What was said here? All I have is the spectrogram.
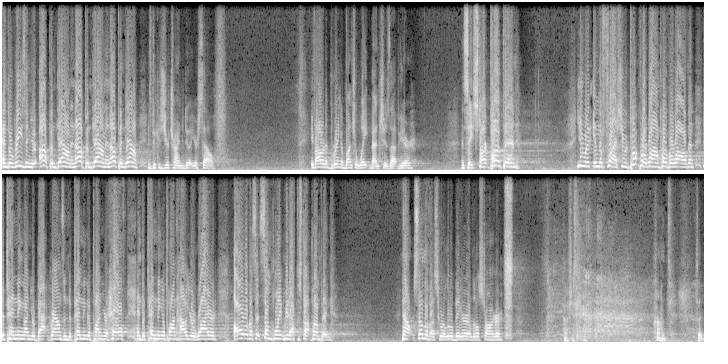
And the reason you're up and down and up and down and up and down is because you're trying to do it yourself. If I were to bring a bunch of weight benches up here and say, start pumping, you would, in the flesh, you would pump for a while and pump for a while. Then, depending on your backgrounds and depending upon your health and depending upon how you're wired, all of us at some point we'd have to stop pumping. Now, some of us who are a little bigger, a little stronger, no, just um, said,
